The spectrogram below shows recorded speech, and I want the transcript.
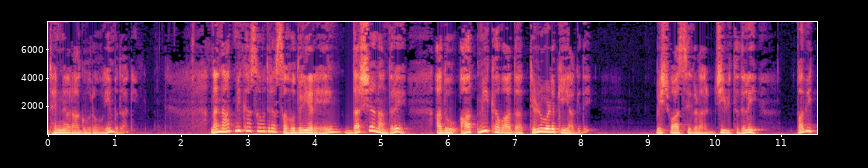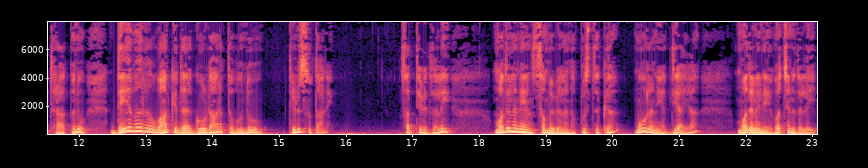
ಧನ್ಯರಾಗುವರು ಎಂಬುದಾಗಿ. ನನ್ನ ಆತ್ಮಿಕ ಸಹೋದರ ಸಹೋದರಿಯರೇ, ದರ್ಶನ ಅಂದರೆ ಅದು ಆತ್ಮೀಕವಾದ ತಿಳುವಳಿಕೆಯಾಗಿದೆ. ವಿಶ್ವಾಸಿಗಳ ಜೀವಿತದಲ್ಲಿ ಪವಿತ್ರಾತ್ಮನು ದೇವರ ವಾಕ್ಯದ ಗೂಢಾರ್ಥವನ್ನು ತಿಳಿಸುತ್ತಾನೆ. ಸತ್ಯವೇದದಲ್ಲಿ ಮೊದಲನೆಯ ಸಮವೇಲನ ಪುಸ್ತಕ ಮೂರನೇ ಅಧ್ಯಾಯ ಮೊದಲನೇ ವಚನದಲ್ಲಿ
